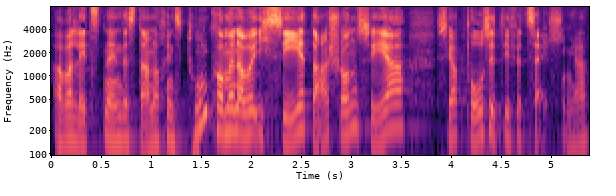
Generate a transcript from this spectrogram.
aber letzten Endes dann auch ins Tun kommen. Aber ich sehe da schon sehr, sehr positive Zeichen. Ja.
